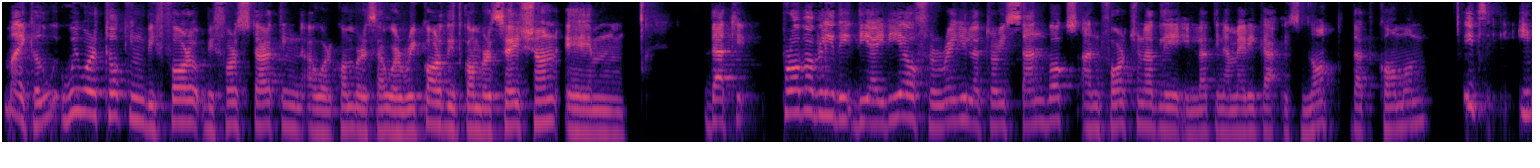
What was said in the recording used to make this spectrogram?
Michael, we were talking before before starting our converse, our recorded conversation, um, that probably the, the idea of a regulatory sandbox, unfortunately, in Latin America, is not that common it's in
